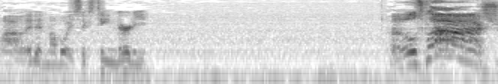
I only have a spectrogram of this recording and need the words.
Wow, they did my boy 16 dirty. Hell's Flash!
